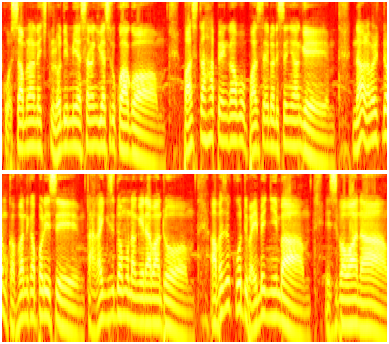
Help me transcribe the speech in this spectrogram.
kusamulana chitulodimiya salangidwa silikwakwa pasita hapengapo pasita edward senyange nawo lamalitidwa mukavani ka polisi. Akayingizidwa munangeni abantu apaze kuti paimbe nyimba. Ezipawana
